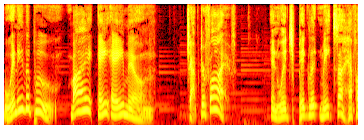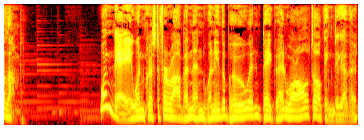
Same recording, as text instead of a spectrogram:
Winnie the Pooh by A. A. Milne. Chapter 5 In which Piglet Meets a Heffalump. One day, when Christopher Robin and Winnie the Pooh and Piglet were all talking together,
